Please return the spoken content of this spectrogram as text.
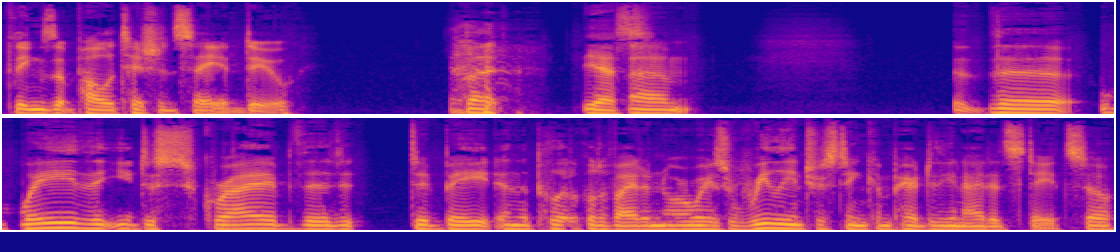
things that politicians say and do. But yes, um, the way that you describe the d- debate and the political divide in Norway is really interesting compared to the United States. So,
